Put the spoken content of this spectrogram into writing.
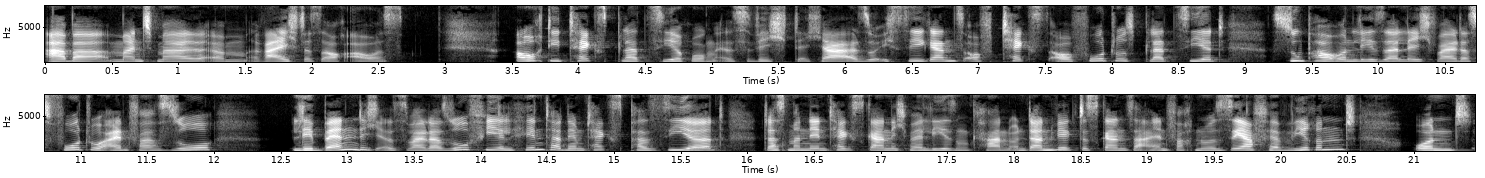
aber manchmal ähm, reicht es auch aus. Auch die Textplatzierung ist wichtig, ja. Also ich sehe ganz oft Text auf Fotos platziert, super unleserlich, weil das Foto einfach so lebendig ist, weil da so viel hinter dem Text passiert, dass man den Text gar nicht mehr lesen kann. Und dann wirkt das Ganze einfach nur sehr verwirrend und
